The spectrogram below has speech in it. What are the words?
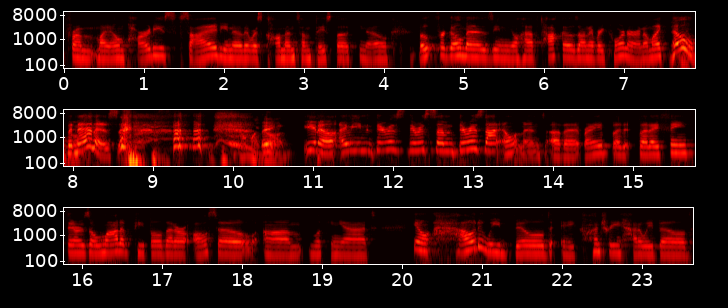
from my own party's side you know there was comments on facebook you know vote for gomez and you'll have tacos on every corner. And i'm like no oh bananas. Oh my but, god. you know i mean there is there is some there is that element of it right? But but i think there's a lot of people that are also um, looking at you know how do we build a country? How do we build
